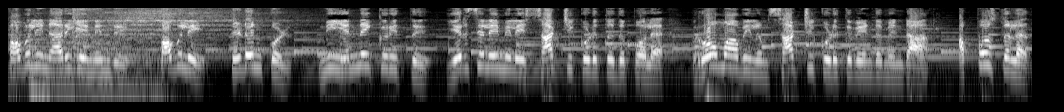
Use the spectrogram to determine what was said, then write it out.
பவுலின் அருகே நின்று பவுலே திடன்கொள். நீ என்னை குறித்து எருசலேமிலே சாட்சி கொடுத்தது போல ரோமாவிலும் சாட்சி கொடுக்க வேண்டும் என்றார். அப்போஸ்தலர்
